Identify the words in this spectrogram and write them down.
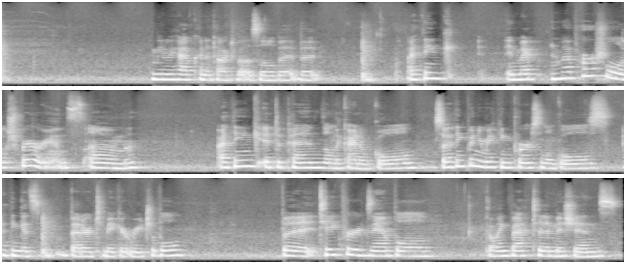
I mean, we have kind of talked about this a little bit, but I think in my in my personal experience, um, I think it depends on the kind of goal. So I think when you're making personal goals, I think it's better to make it reachable. But take for example, going back to missions.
